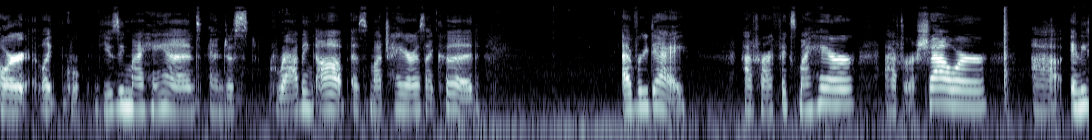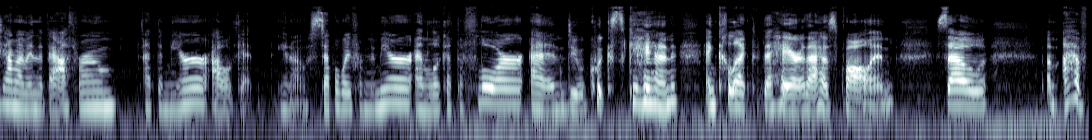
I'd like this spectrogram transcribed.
or like using my hand and just grabbing up as much hair as I could every day after I fix my hair, after a shower, uh, anytime I'm in the bathroom at the mirror, I will get, you know, step away from the mirror and look at the floor and do a quick scan and collect the hair that has fallen. So um, I have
